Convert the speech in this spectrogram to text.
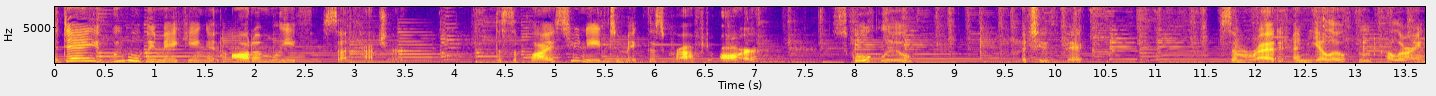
Today we will be making an autumn leaf sun catcher. The supplies you need to make this craft are school glue, a toothpick, some red and yellow food coloring,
